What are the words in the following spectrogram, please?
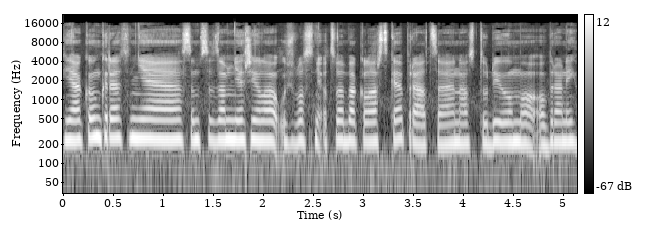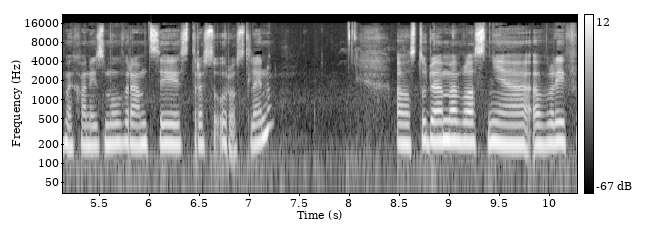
já konkrétně jsem se zaměřila už vlastně od své bakalářské práce na studium obraných mechanismů v rámci stresu u rostlin. Studujeme vlastně vliv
